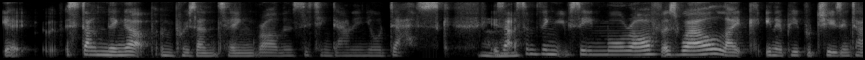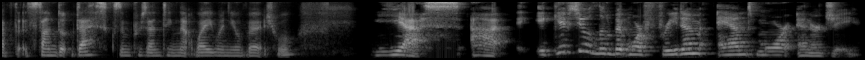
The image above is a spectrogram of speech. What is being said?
you know, standing up and presenting rather than sitting down in your desk. Mm-hmm. Is that mm-hmm. something you've seen more of as well? Like, you know, people choosing to have the stand up desks and presenting that way when you're virtual? Yes. Uh, it gives you a little bit more freedom and more energy.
